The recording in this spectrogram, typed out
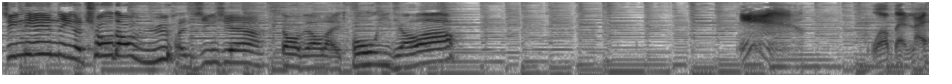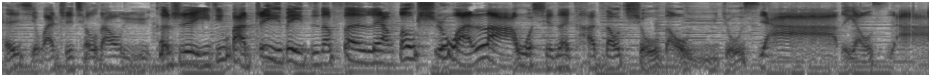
今天那个秋刀鱼很新鲜啊，要不要来偷一条啊？”我本来很喜欢吃秋刀鱼，可是已经把这一辈子的分量都吃完啦。我现在看到秋刀鱼就吓得要死啊！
